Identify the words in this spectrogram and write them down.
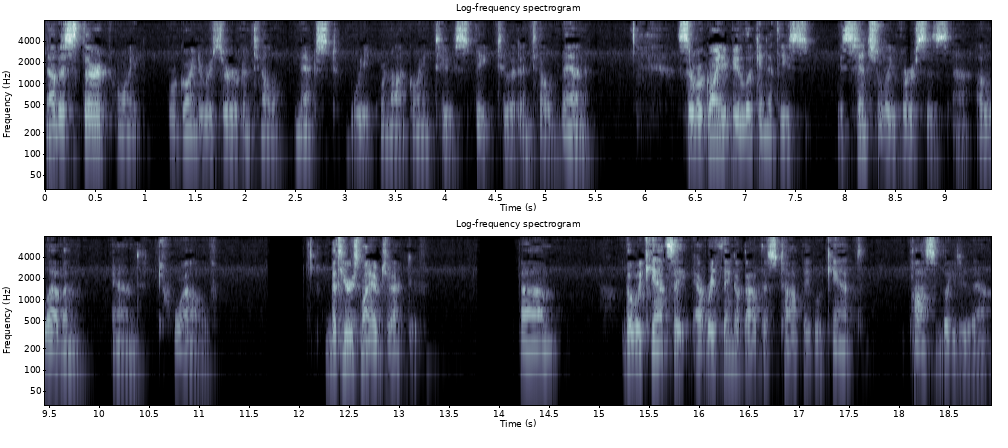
Now, this third point we're going to reserve until next week. We're not going to speak to it until then. So we're going to be looking at these essentially verses uh, 11 and 12. But here's my objective. Um, though we can't say everything about this topic, we can't possibly do that.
